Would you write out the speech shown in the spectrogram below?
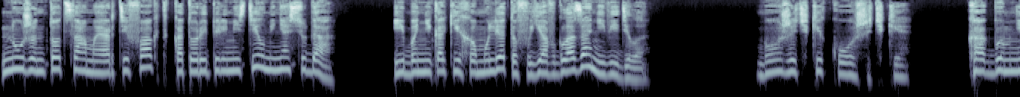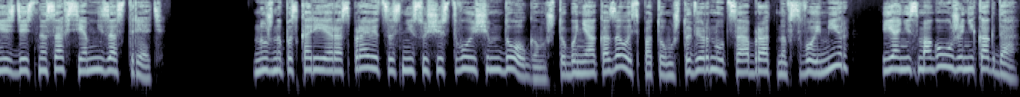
нужен тот самый артефакт, который переместил меня сюда, ибо никаких амулетов я в глаза не видела. Божечки-кошечки, как бы мне здесь насовсем не застрять. Нужно поскорее расправиться с несуществующим долгом, чтобы не оказалось потом, что вернуться обратно в свой мир я не смогу уже никогда.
